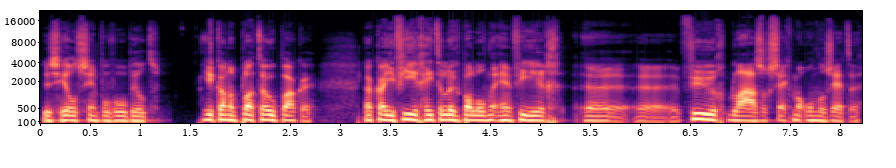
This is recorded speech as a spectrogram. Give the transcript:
Dus heel simpel voorbeeld. Je kan een plateau pakken. Dan kan je vier hete luchtballonnen en vier eh, vuurblazers zeg maar onderzetten.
